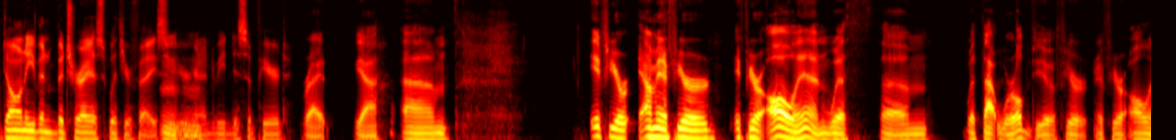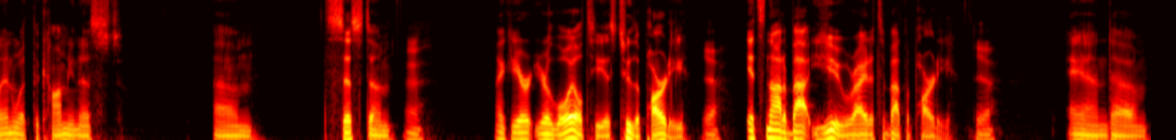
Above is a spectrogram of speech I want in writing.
don't even betray us with your face, Mm-hmm. you're going to be disappeared. right? Yeah. Um, if you're, I mean, if you're if you're all in with um, with that worldview, if you're if you're all in with the communist um, system, like your your loyalty is to the party. Yeah, It's not about you, right? It's about the party. yeah, and um,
